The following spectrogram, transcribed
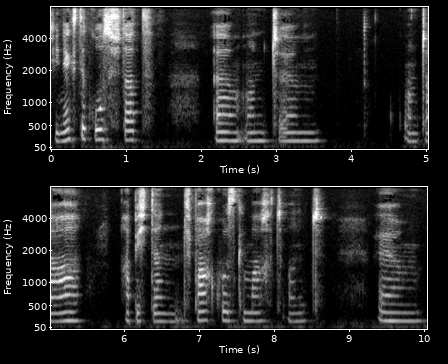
die nächste Großstadt ähm, und ähm, und da habe ich dann Sprachkurs gemacht und ähm,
